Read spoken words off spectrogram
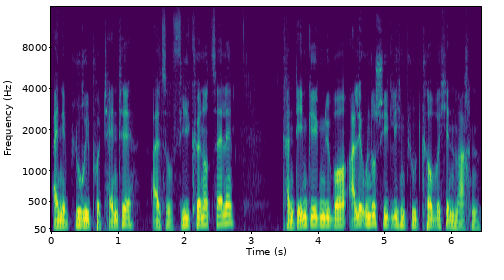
eine pluripotente, also Vielkönnerzelle, kann demgegenüber alle unterschiedlichen Blutkörperchen machen.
